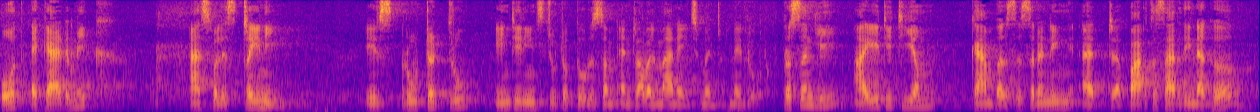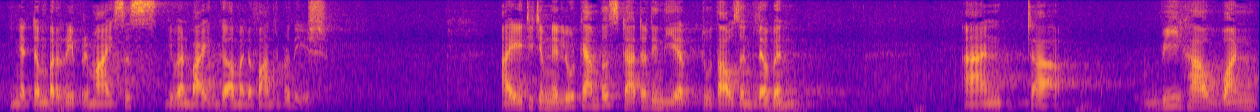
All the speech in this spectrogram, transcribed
both academic as well as training, is routed through Indian Institute of Tourism and Travel Management, Nellore. Presently, IITTM campus is running at uh, Parthasarathi Nagar in a temporary premises given by the government of Andhra Pradesh. IITTM Nellore campus started in the year 2011 and uh, we have one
